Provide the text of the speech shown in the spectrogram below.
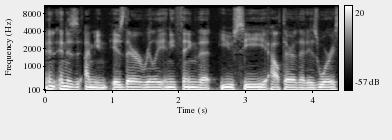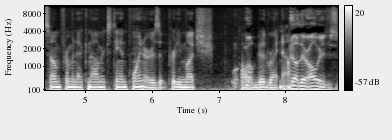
And, and, is I mean, is there really anything that you see out there that is worrisome from an economic standpoint, or is it pretty much all well, good right now? No, there are always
